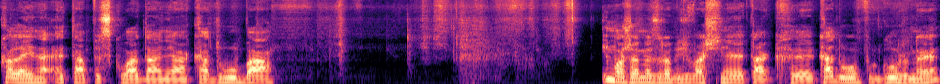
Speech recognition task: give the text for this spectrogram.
Kolejne etapy składania kadłuba. I możemy zrobić właśnie tak, kadłub górny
